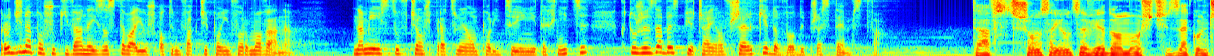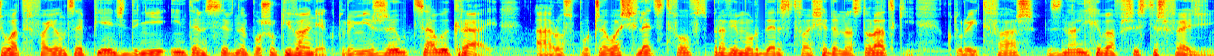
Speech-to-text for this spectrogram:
Rodzina poszukiwanej została już o tym fakcie poinformowana. Na miejscu wciąż pracują policyjni technicy, którzy zabezpieczają wszelkie dowody przestępstwa. Ta wstrząsająca wiadomość zakończyła trwające pięć dni intensywne poszukiwania, którymi żył cały kraj, a rozpoczęła śledztwo w sprawie morderstwa siedemnastolatki, której twarz znali chyba wszyscy Szwedzi.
